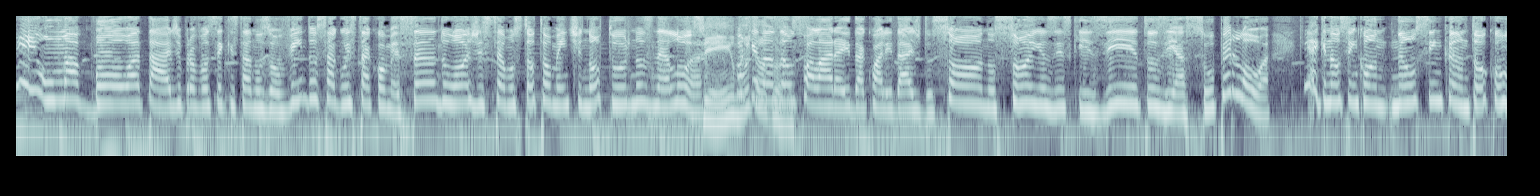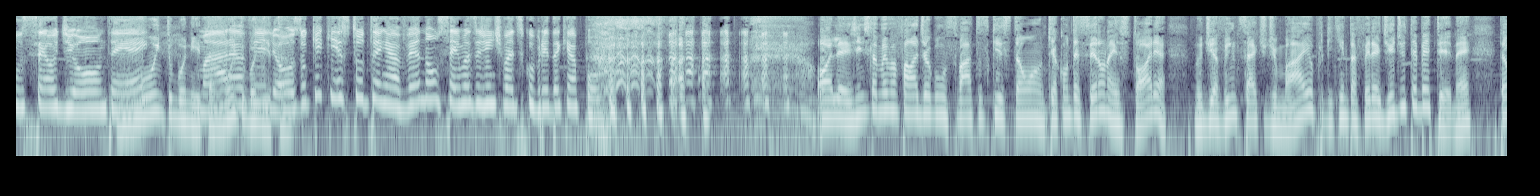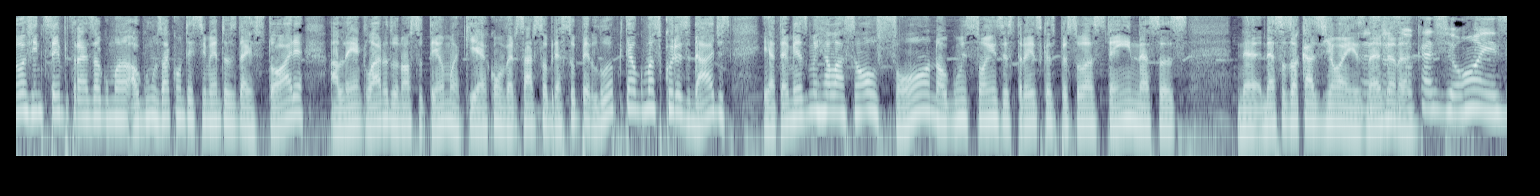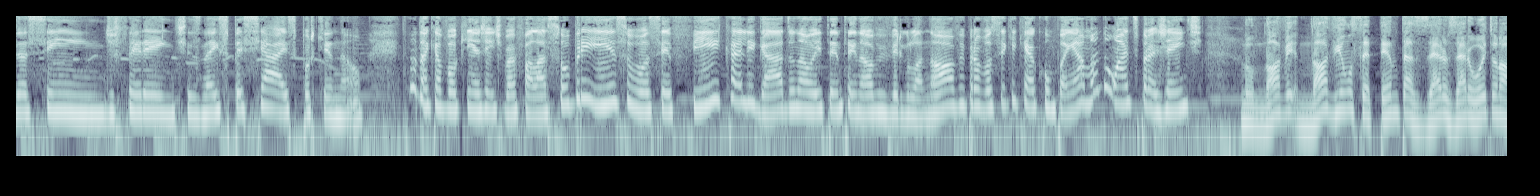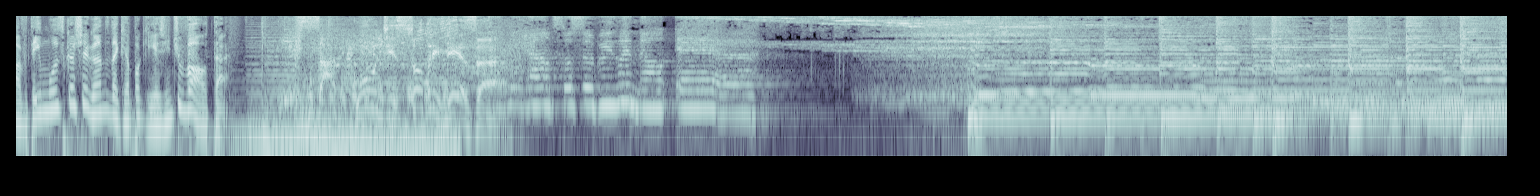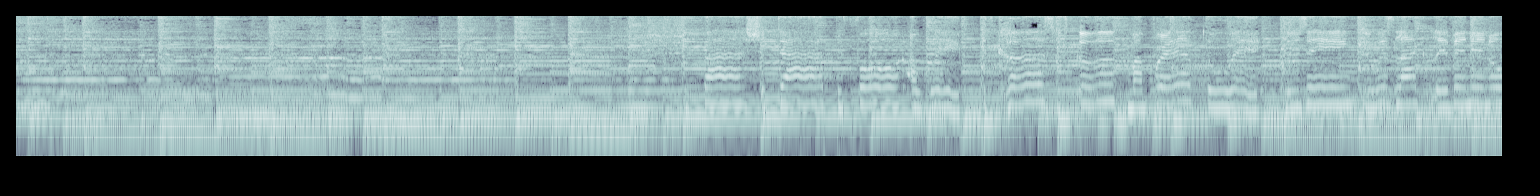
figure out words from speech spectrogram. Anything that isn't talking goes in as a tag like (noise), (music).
E uma boa tarde para você que está nos ouvindo. O Sagu está começando. Hoje estamos totalmente noturnos, né, Luan? Sim, Porque muito nós noturnos. vamos falar aí da qualidade do sono, sonhos esquisitos e a super lua. Quem é que não se, não se encantou com o céu de ontem, hein? Muito bonita, muito bonita. Maravilhoso. O que que isso tudo tem a ver? Não sei, mas a gente vai descobrir daqui a pouco. (laughs) Olha, a gente também vai falar de alguns fatos que estão que aconteceram na história no dia 27 de maio, porque quinta-feira é dia de TBT, né? Então a gente sempre traz alguma, alguns acontecimentos da história, além, é claro, do nosso tema, que é conversar sobre a superlua, porque tem algumas curiosidades e até mesmo em relação ao sono, alguns sonhos estranhos que as pessoas têm nessas né, nessas ocasiões, né, Nessas Jana? ocasiões, assim, diferentes, né? Especiais, por que não? Então, daqui a pouquinho a gente vai falar sobre isso. Você fica ligado na 89,9. Para você que quer acompanhar, manda um WhatsApp pra gente. No 991700089. Tem música chegando, daqui a pouquinho a gente volta. Sacude sobremesa. Living in a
